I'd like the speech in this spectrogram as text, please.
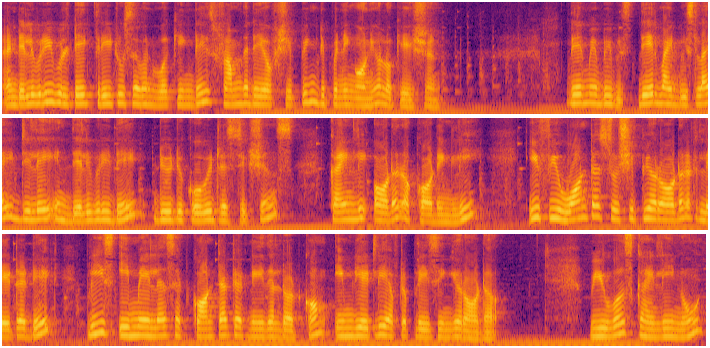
and delivery will take 3 to 7 working days from the day of shipping depending on your location. There may be there might be slight delay in delivery date due to COVID restrictions. Kindly order accordingly. If you want us to ship your order at a later date, please email us at contact at immediately after placing your order. Viewers kindly note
